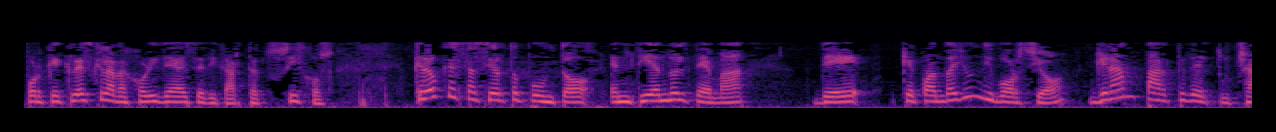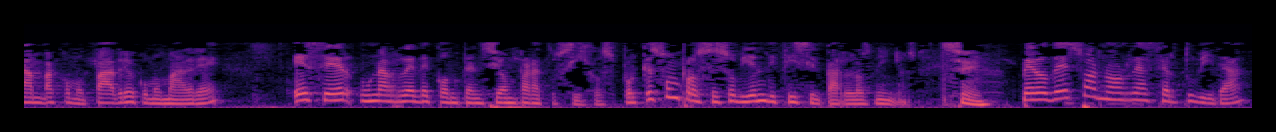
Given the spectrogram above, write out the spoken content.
porque crees que la mejor idea es dedicarte a tus hijos. Creo que hasta cierto punto entiendo el tema de que cuando hay un divorcio, gran parte de tu chamba como padre o como madre es ser una red de contención para tus hijos, porque es un proceso bien difícil para los niños. Sí. Pero de eso a no rehacer tu vida,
